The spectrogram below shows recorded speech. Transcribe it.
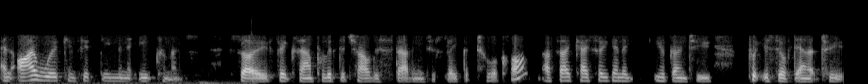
And I work in 15 minute increments. So, for example, if the child is starting to sleep at two o'clock, I say, okay, so you're going to you're going to put yourself down at two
